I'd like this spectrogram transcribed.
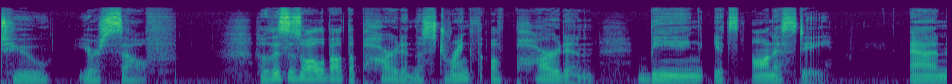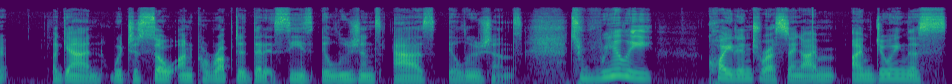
to yourself. So, this is all about the pardon, the strength of pardon being its honesty. And again, which is so uncorrupted that it sees illusions as illusions. It's really quite interesting. I'm I'm doing this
